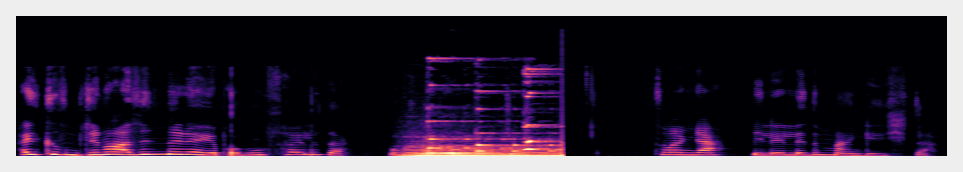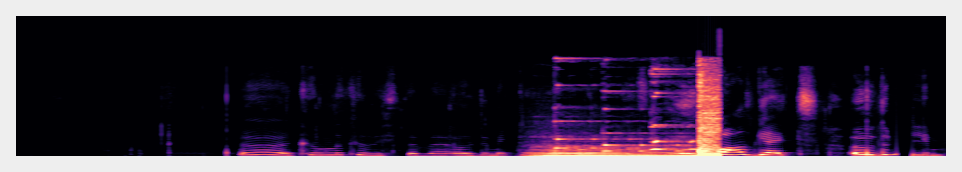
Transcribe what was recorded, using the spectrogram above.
Hadi kızım cenazeni nereye yapalım söyle de. Tamam gel. Belirledim ben gelişte. Ee, kıllı kız işte be. Öldürmekten vazgeç. Öldürelim.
